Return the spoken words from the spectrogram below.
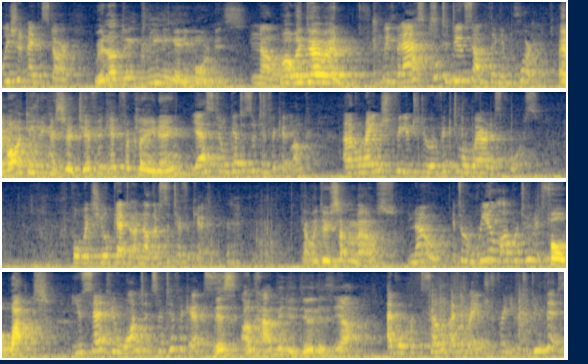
We should make a start. We're not doing cleaning anymore, miss. No. What we doing? We've been asked to do something important. Am I getting a certificate for cleaning? Yes, you'll get a certificate, Monk. And I've arranged for you to do a victim awareness course. For which you'll get another certificate. Can't we do something else? No, it's a real opportunity. For what? You said you wanted certificates. Miss, I'm happy to do this, yeah. I've ar- so I've arranged for you to do this.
